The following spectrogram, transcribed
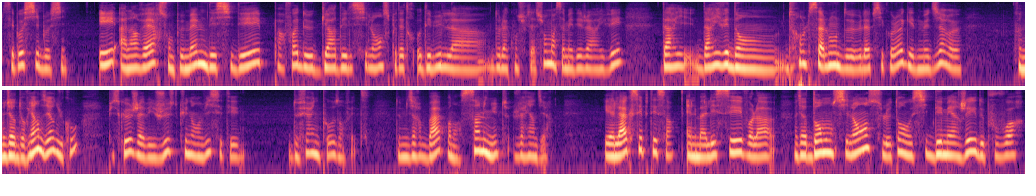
C'est possible aussi. Et à l'inverse, on peut même décider parfois de garder le silence, peut-être au début de la, consultation. Moi, ça m'est déjà arrivé d'arriver dans, dans, le salon de la psychologue et de me dire, euh, enfin de me dire de rien dire du coup, puisque j'avais juste qu'une envie, c'était de faire une pause en fait, de me dire bah pendant 5 minutes, je vais rien dire. Et elle a accepté ça. Elle m'a laissé, voilà, dire dans mon silence, le temps aussi d'émerger et de pouvoir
